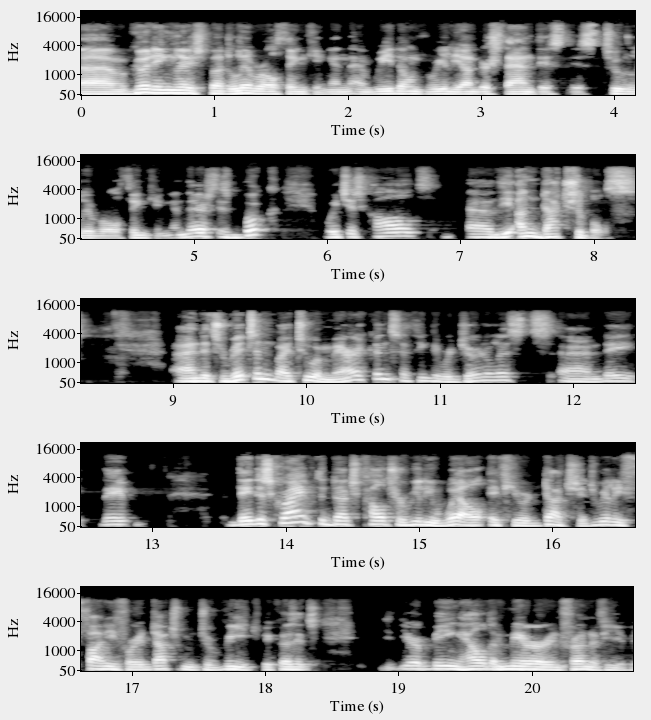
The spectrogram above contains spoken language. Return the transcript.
um, good English, but liberal thinking. And, and we don't really understand this, this too liberal thinking. And there's this book which is called uh, The Undutchables. And it's written by two Americans. I think they were journalists, and they they they describe the Dutch culture really well. If you're Dutch, it's really funny for a Dutchman to read because it's you're being held a mirror in front of you.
